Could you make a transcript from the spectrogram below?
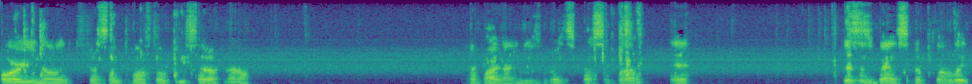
Or you know, it's just like the most OP setup now. I'm probably not using the right suppressor, but eh. This is bad setup though. Like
